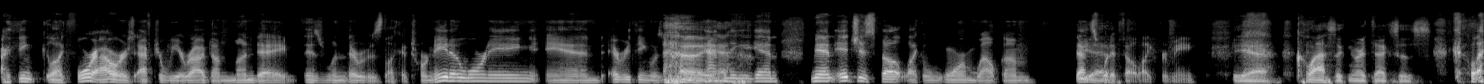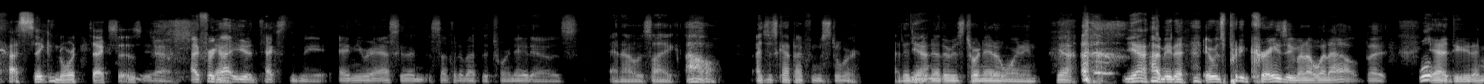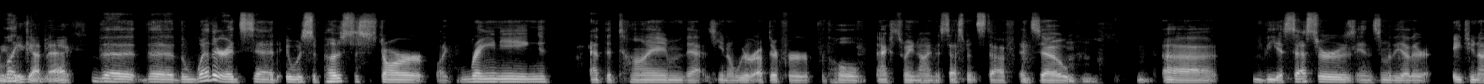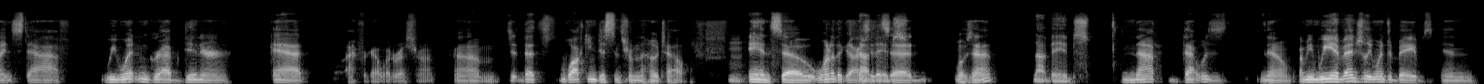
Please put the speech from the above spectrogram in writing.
I think like four hours after we arrived on Monday is when there was like a tornado warning and everything was Oh, yeah. happening again. Man, it just felt like a warm welcome. That's what it felt like for me. yeah. Classic North Texas. Classic North Texas. Yeah. I forgot you had texted me and you were asking something about the tornadoes. And I was like, oh, I just got back from the store. I didn't Yeah. even know there was tornado warning. Yeah. Yeah. I mean, it, it was pretty crazy when I went out, but Well, yeah, dude. I mean, we got back. the the the weather had said it was supposed to start like raining at the time that you know we were up there for for the whole Acts 29 assessment stuff. And so Mhm. uh, the assessors and some of the other A29 staff, we went and grabbed dinner at I forgot what restaurant. Um, that's walking distance from the hotel. Hmm. And so one of the guys Not had Babes. said, "What was that? Not babes. Not that was no. I mean, we eventually went to Babes, and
